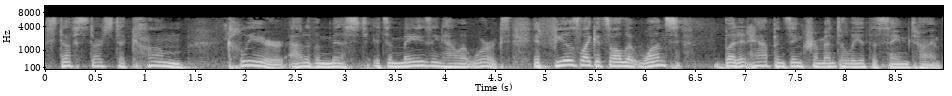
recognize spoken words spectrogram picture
Stuff starts to come clear out of the mist. It's amazing how it works. It feels like it's all at once, but it happens incrementally at the same time.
